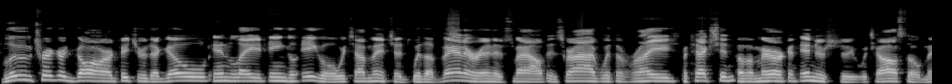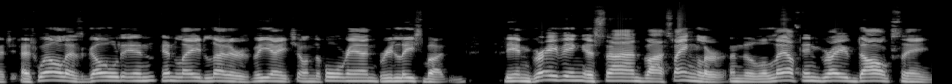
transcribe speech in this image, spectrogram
Blue triggered guard featured a gold inlaid eagle, which I mentioned, with a banner in its mouth inscribed with the phrase Protection of American Industry, which I also mentioned, as well as gold in, inlaid letters BH on the fore end release button. The engraving is signed by Spangler under the left engraved dog scene.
